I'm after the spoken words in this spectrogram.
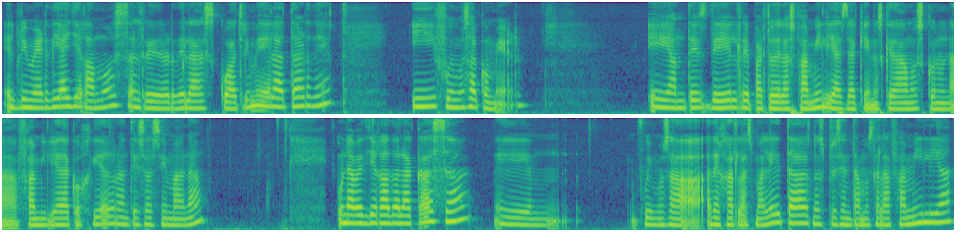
El primer día llegamos alrededor de las cuatro y media de la tarde y fuimos a comer. Eh, antes del reparto de las familias, ya que nos quedábamos con una familia de acogida durante esa semana. Una vez llegado a la casa, em, fuimos a, dejar las maletas, nos presentamos a la familia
